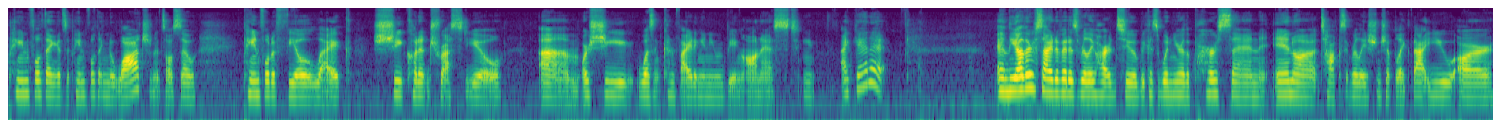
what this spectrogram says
painful thing. It's a painful thing to watch, and it's also painful to feel like she couldn't trust you um, or she wasn't confiding in you and being honest. I get it. And the other side of it is really hard too because when you're the person in a toxic relationship like that, you are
